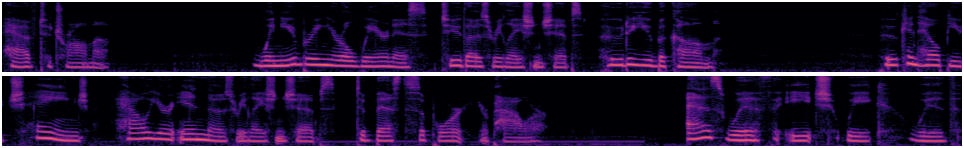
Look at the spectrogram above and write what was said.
have to trauma? When you bring your awareness to those relationships, who do you become? Who can help you change how you're in those relationships to best support your power? As with each week with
